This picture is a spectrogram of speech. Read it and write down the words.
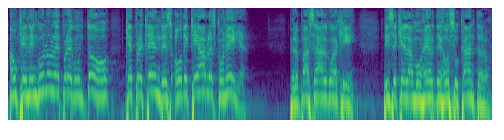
aunque ninguno le preguntó qué pretendes o de qué hablas con ella. Pero pasa algo aquí. Dice que la mujer dejó su cántaro,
